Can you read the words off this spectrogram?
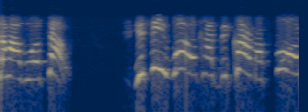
to have worked out. You see, work has become a four-letter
